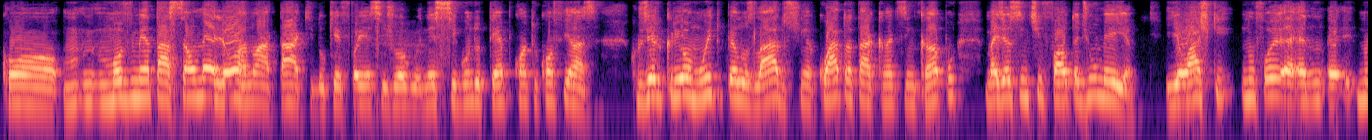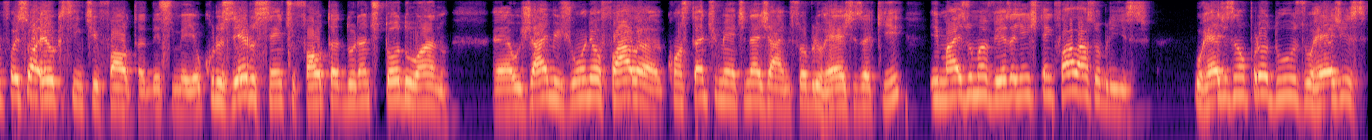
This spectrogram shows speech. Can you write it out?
com movimentação melhor no ataque do que foi esse jogo nesse segundo tempo contra o Confiança. O Cruzeiro criou muito pelos lados, tinha quatro atacantes em campo, mas eu senti falta de um meia. E eu acho que não foi, é, é, não foi só eu que senti falta desse meia. O Cruzeiro sente falta durante todo o ano. É, o Jaime Júnior fala constantemente, né, Jaime, sobre o Regis aqui, e mais uma vez a gente tem que falar sobre isso. O Regis não produz, o Regis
